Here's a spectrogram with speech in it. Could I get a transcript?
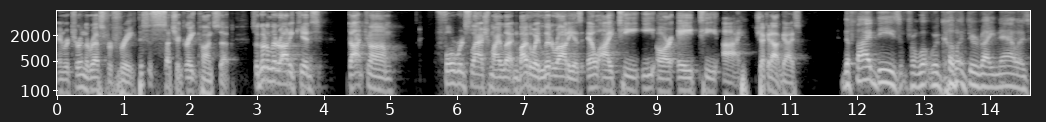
and return the rest for free. This is such a great concept. So go to literatikids.com forward slash Mylett. And by the way, literati is L I T E R A T I. Check it out, guys the five D's for what we're going through right now is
